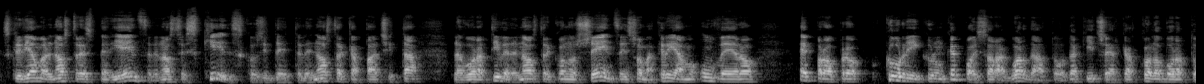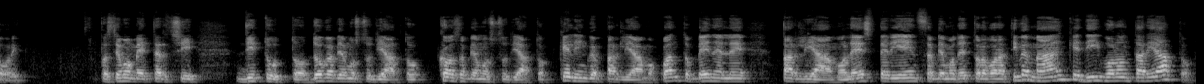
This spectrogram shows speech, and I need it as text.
scriviamo le nostre esperienze, le nostre skills cosiddette, le nostre capacità lavorative, le nostre conoscenze, insomma, creiamo un vero e proprio curriculum che poi sarà guardato da chi cerca collaboratori. Possiamo metterci di tutto, dove abbiamo studiato, cosa abbiamo studiato, che lingue parliamo, quanto bene le parliamo, le esperienze, abbiamo detto, lavorative, ma anche di volontariato,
